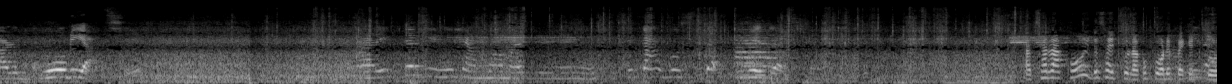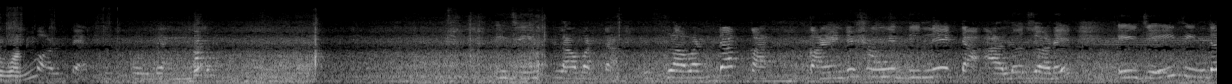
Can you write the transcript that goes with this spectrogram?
আর ঘড়ি আছে। আরেকটা জিনিস আম্মু আমার জন্য নিয়ে এসেছে কাগজটা উড়ে যাচ্ছে। আচ্ছা রাখো এটা সাইড করে রাখো পরে প্যাকেট করব আমি। পরে প্যাকেট করবে আম্মু এই যে ফ্লাওয়ারটা ফ্লাওয়ারটা কারেন্টের সঙ্গে দিলে এটা আলো জ্বলে। এই যে এই তিনটা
